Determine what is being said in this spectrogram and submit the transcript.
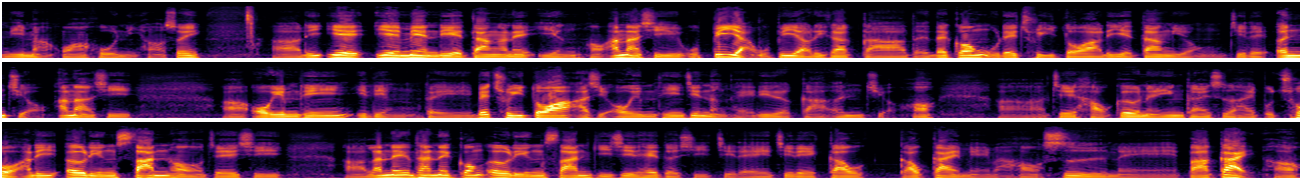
立马花火你吼。所以啊，你页页面你会当安尼用吼，啊若是有必要有必要你较加的，你讲有咧吹大，你会当用即个 N 九，啊若是。啊乌阴天一定得，要吹大，还是乌阴天这两下你就加 N 九哈。啊，这好个呢，应该是还不错。啊，你二零三吼，这是啊，咱咧咱咧讲二零三，其实迄就是一个即个高高钙镁嘛吼，四镁八钙吼。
